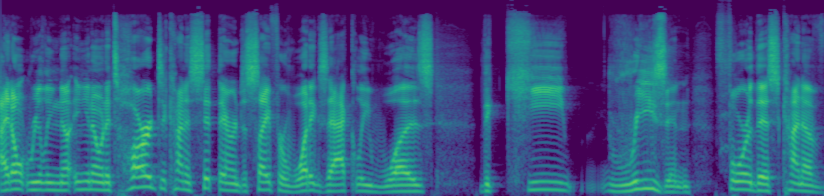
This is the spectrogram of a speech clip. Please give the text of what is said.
I don't really know, you know, and it's hard to kind of sit there and decipher what exactly was the key reason for this kind of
